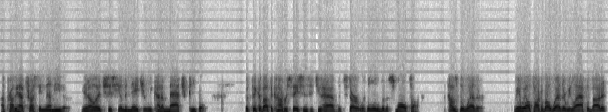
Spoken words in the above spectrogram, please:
I'm probably not trusting them either. You know, it's just human nature. We kind of match people. But think about the conversations that you have that start with a little bit of small talk. How's the weather? you know, we all talk about weather, we laugh about it,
